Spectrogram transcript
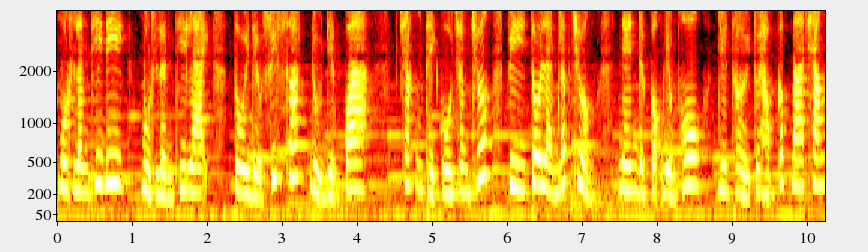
một lần thi đi, một lần thi lại, tôi đều suýt soát đủ điểm qua. Chắc thầy cô châm trước vì tôi làm lớp trưởng nên được cộng điểm hô như thời tôi học cấp 3 chăng?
